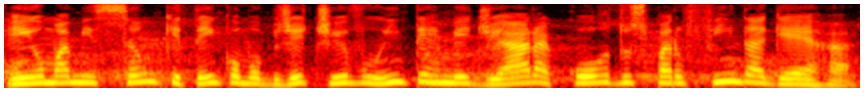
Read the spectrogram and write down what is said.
em uma missão que tem como objetivo intermediar acordos para o fim da guerra.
